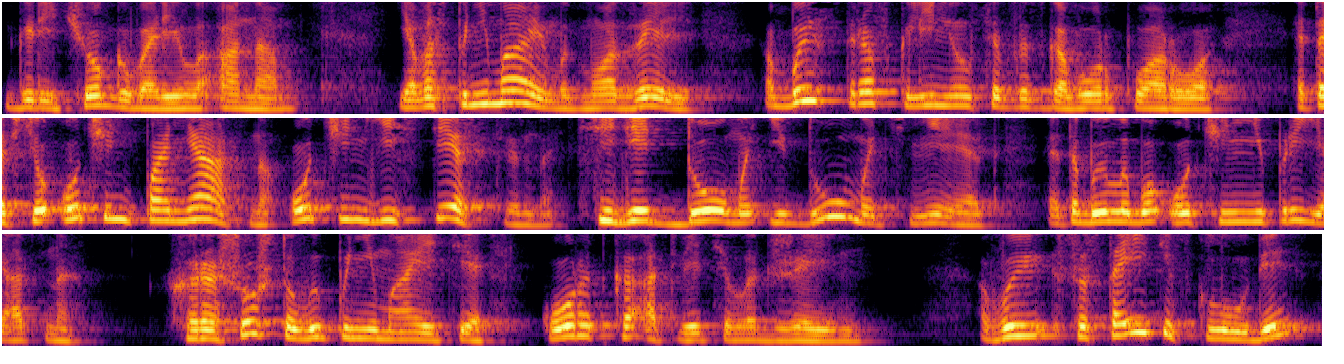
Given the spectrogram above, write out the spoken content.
горячо говорила она. «Я вас понимаю, мадемуазель», – быстро вклинился в разговор Пуаро. «Это все очень понятно, очень естественно. Сидеть дома и думать – нет, это было бы очень неприятно». «Хорошо, что вы понимаете», – коротко ответила Джейн. «Вы состоите в клубе?»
